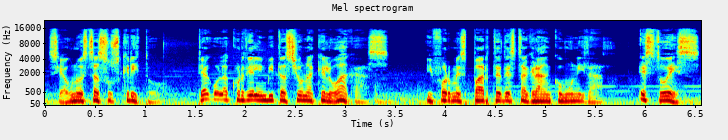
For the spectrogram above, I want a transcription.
Si aún no estás suscrito, te hago la cordial invitación a que lo hagas y formes parte de esta gran comunidad. Esto es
